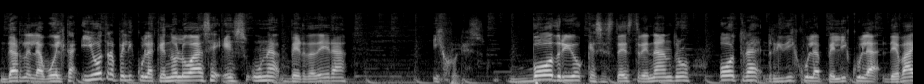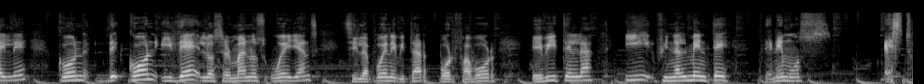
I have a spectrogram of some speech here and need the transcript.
darle la vuelta. Y otra película que no lo hace es una verdadera híjoles, Bodrio que se está estrenando, otra ridícula película de baile con, con y de los hermanos Wayans. Si la pueden evitar, por favor, evítenla. Y finalmente tenemos esto.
